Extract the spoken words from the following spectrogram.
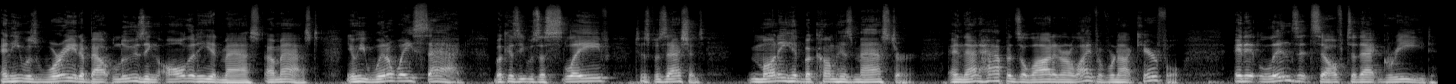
And he was worried about losing all that he had massed, amassed. You know, he went away sad because he was a slave to his possessions. Money had become his master. And that happens a lot in our life if we're not careful. and it lends itself to that greed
